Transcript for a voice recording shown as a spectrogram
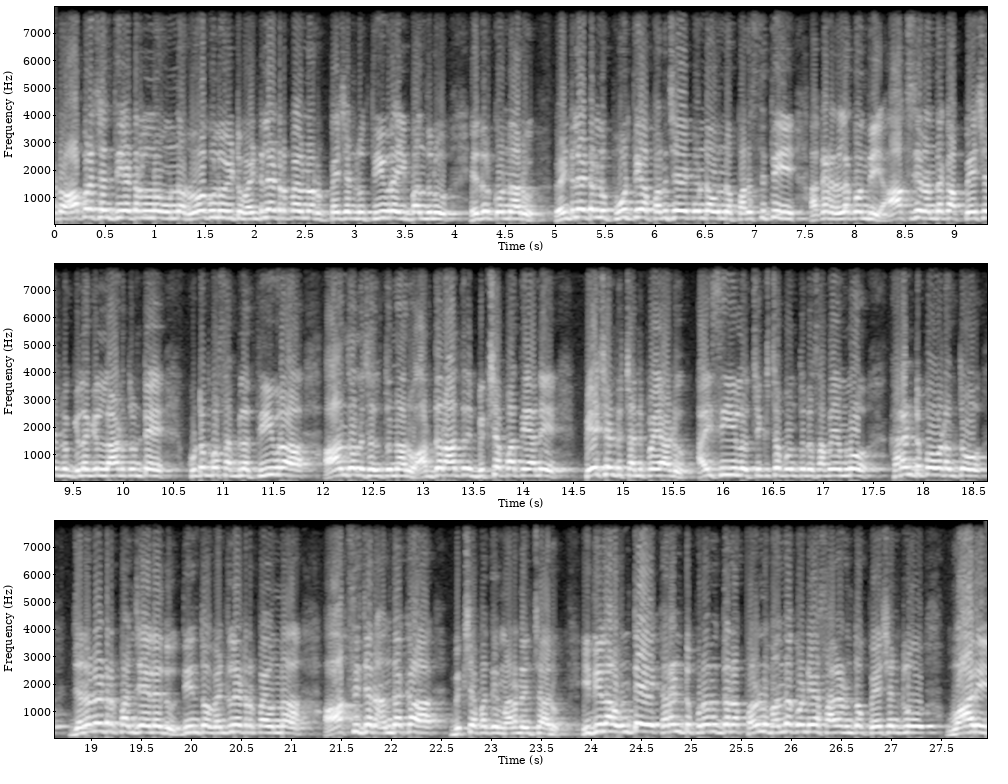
అటు ఆపరేషన్ థియేటర్లో ఉన్న రోగులు ఇటు వెంటిలేటర్ పై ఉన్న పేషెంట్లు తీవ్ర ఇబ్బందులు ఎదుర్కొన్నారు. వెంటిలేటర్లు పూర్తిగా పనిచేయకుండా ఉన్న పరిస్థితి అక్కడ నెలకొంది. ఆక్సిజన్ అందక పేషెంట్లు గిలగిల్లాడుతుంటే కుటుంబ సభ్యుల తీవ్ర ఆందోళన చెందుతున్నారు. అర్ధరాత్రి భిక్షపతి అనే పేషెంట్ చనిపోయాడు. ఐసీయూలో చికిత్స పొందుతున్న సమయంలో కరెంటు పోవడంతో జనరేటర్ పనిచేయలేదు. దీంతో వెంటిలేటర్ పై ఉన్న ఆక్సిజన్ అందక భిక్షపతి మరణించారు. ఇదిలా ఉంటే కరెంటు పునరుద్ధరణ పనులు మందకొండగా సాగడంతో పేషెంట్లు వారి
